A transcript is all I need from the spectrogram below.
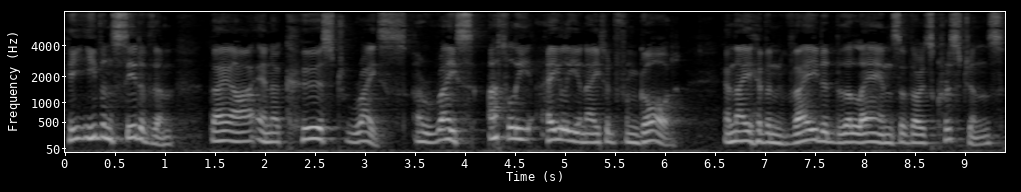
He even said of them, they are an accursed race, a race utterly alienated from God and they have invaded the lands of those Christians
